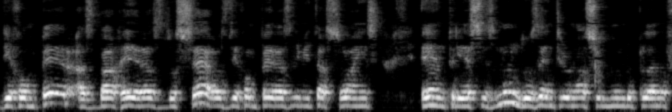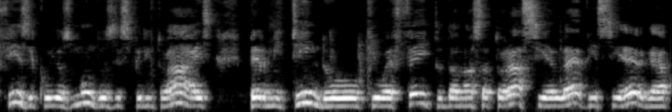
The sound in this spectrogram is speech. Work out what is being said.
de romper as barreiras dos céus, de romper as limitações entre esses mundos, entre o nosso mundo plano físico e os mundos espirituais, permitindo que o efeito da nossa Torá se eleve, se erga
